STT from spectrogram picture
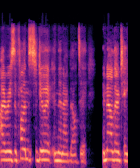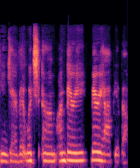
I raised the funds to do it, and then I built it. And now they're taking care of it, which um, I'm very very happy about.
